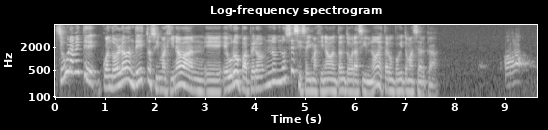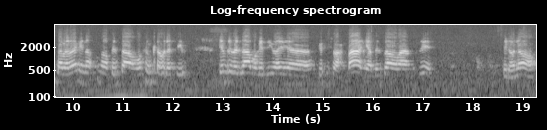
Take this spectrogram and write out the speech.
seguramente cuando hablaban de esto se imaginaban eh, Europa, pero no, no sé si se imaginaban tanto Brasil, ¿no? Estar un poquito más cerca. No, la verdad que no, no pensábamos nunca Brasil. Siempre pensábamos que se iba a ir a, qué sé yo, a España, pensábamos, ah, no sé. Pero no,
